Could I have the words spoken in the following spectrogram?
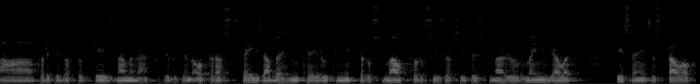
a pre teba to tiež znamená ako keby ten otraz v tej zabehnutej rutine, ktorú si mal, ktorú si sa síce snažil zmeniť, ale tiež sa niečo stalo,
